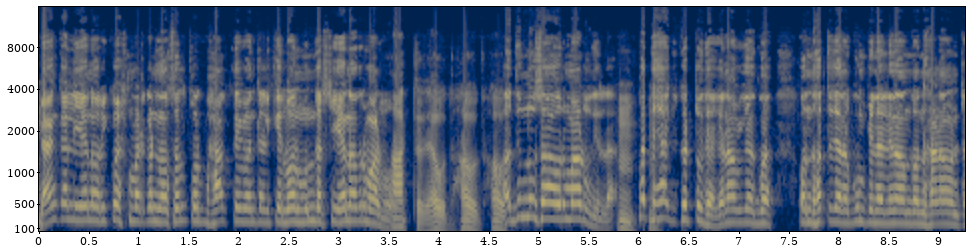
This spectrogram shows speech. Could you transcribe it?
ಬ್ಯಾಂಕ್ ಅಲ್ಲಿ ಏನೋ ರಿಕ್ವೆಸ್ಟ್ ಮಾಡ್ಕೊಂಡು ನಾವು ಸ್ವಲ್ಪ ಸ್ವಲ್ಪ ಹಾಕ್ತೇವೆ ಅಂತ ಹೇಳಿ ಲೋನ್ ಮುಂದರ್ಸಿ ಏನಾದ್ರೂ ಮಾಡ್ಬೋದು. ಆಗ್ತದೆ ಹೌದು ಹೌದು ಹೌದು. ಅದನ್ನು ಸಹ ಅವ್ರು ಮಾಡುದಿಲ್ಲ ಮತ್ತೆ ಹೇಗೆ ಕಟ್ಟುದು ಹೇಗೆ? ನಾವೀಗ ಗೊ- ಒಂದು ಹತ್ತು ಜನ ಗುಂಪಿನಲ್ಲಿ ನಮ್ದೊಂದು ಹಣ ಅಂತ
